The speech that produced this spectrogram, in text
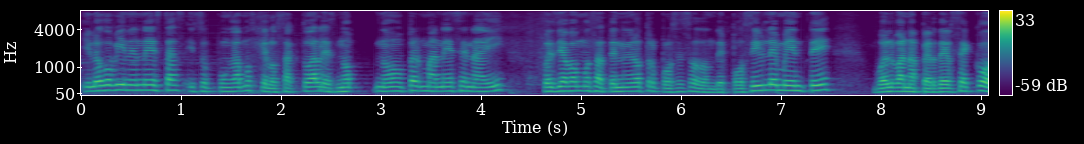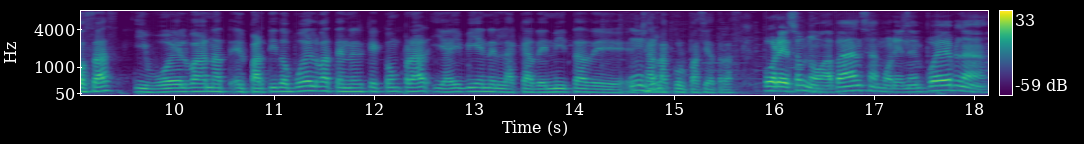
y luego vienen estas y supongamos que los actuales no, no permanecen ahí, pues ya vamos a tener otro proceso donde posiblemente vuelvan a perderse cosas y vuelvan a, el partido vuelva a tener que comprar y ahí viene la cadenita de echar la culpa hacia atrás. Por eso no avanza Morena en Puebla.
